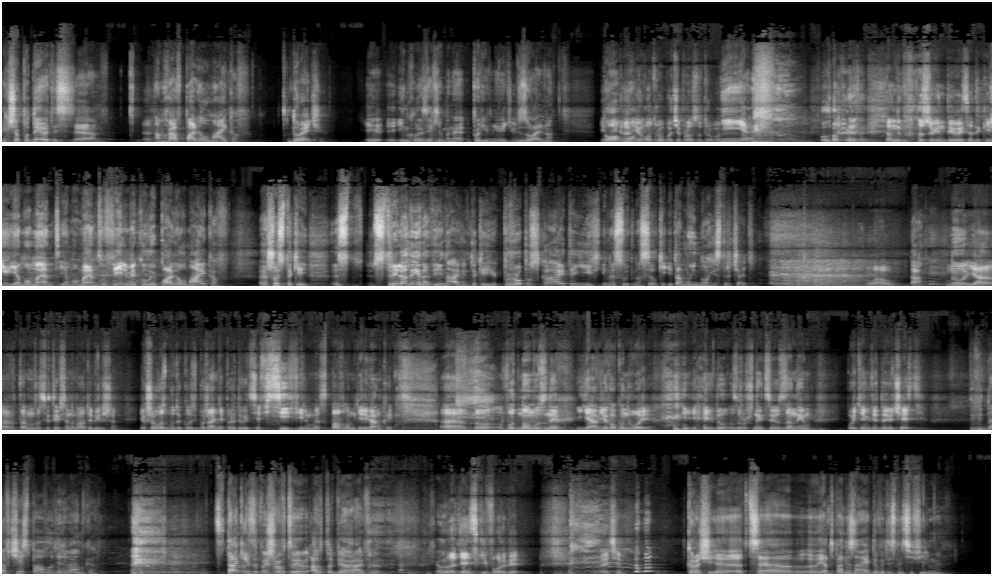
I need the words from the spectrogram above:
Якщо подивитись, е. Там грав Павел Майков, до речі, інколи з яким мене порівнюють візуально. І То ти грав його трупа чи просто трупа? Ні, ні. Там не було, що він дивиться такий. Ні, є момент, є момент у фільмі, коли Павел Майков е, щось такий стрілянина, війна. Він такий, пропускайте їх і несуть носилки, і там мої ноги стирчать. Вау. Да. Ну, я е, там засвітився набагато більше. Якщо у вас буде колись бажання передивитися всі фільми з Павлом Дерев'янкою, е, то в одному з них я в його конвої. Я йду з рушницею за ним, потім віддаю честь. Ти віддав честь Павлу Дерев'янка? Так і запишемо в твою автобіографію. В радянській формі. До речі. Коротше, це е, я тепер не знаю, як дивитись на ці фільми.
